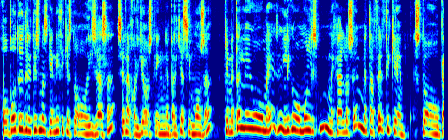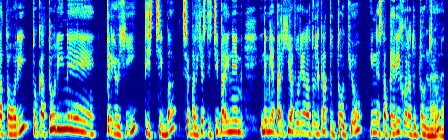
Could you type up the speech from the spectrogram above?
Οπότε ο ιδρυτής μας γεννήθηκε στο Ιζάσα, σε ένα χωριό στην επαρχία Σιμόζα. Και μετά λίγο, λίγο μόλις μεγάλωσε, μεταφέρθηκε στο Κατόρι. Το Κατόρι είναι περιοχή της Τσίμπα, της επαρχίας της Τσίμπα. Είναι, είναι μια επαρχία βορειοανατολικά του Τόκιο, είναι στα περίχωρα του Τόκιο. Ναι, ναι.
